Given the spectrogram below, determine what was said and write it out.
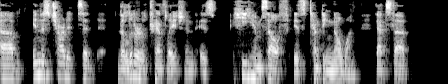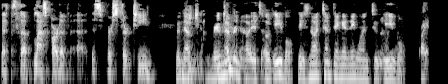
um, in this chart, it said the literal translation is he himself is tempting no one. That's the that's the last part of uh, this verse 13. But now, He can- remember now, it's of evil. He's not tempting anyone to evil. Right.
